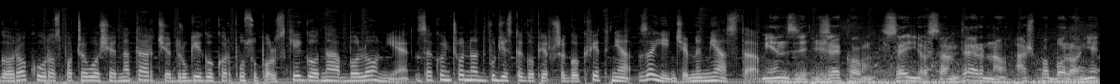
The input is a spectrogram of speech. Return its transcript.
roku rozpoczęło się natarcie drugiego Korpusu Polskiego na Bolonię, zakończone 21 kwietnia zajęciem miasta. Między rzeką Senio Santerno aż po Bolonie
